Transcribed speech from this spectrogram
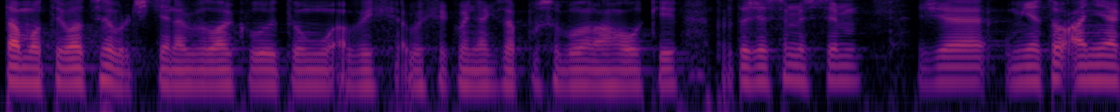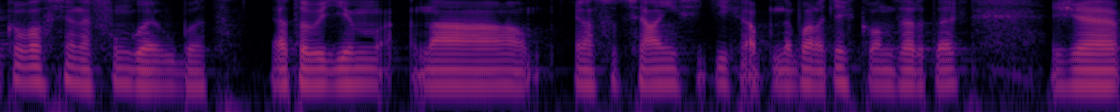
ta motivace určitě nebyla kvůli tomu, abych, abych jako nějak zapůsobil na holky, protože si myslím, že u mě to ani jako vlastně nefunguje vůbec. Já to vidím na, na sociálních sítích a, nebo na těch koncertech, že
